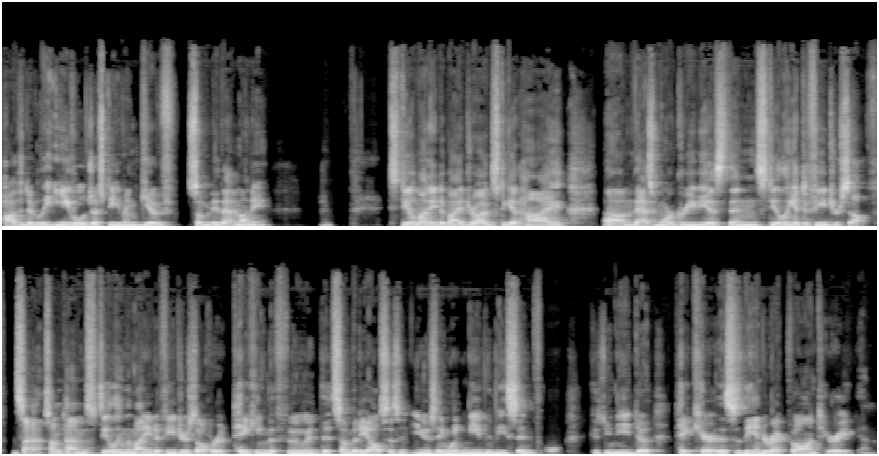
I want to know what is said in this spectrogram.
positively evil just to even give somebody that money steal money to buy drugs to get high, um, that's more grievous than stealing it to feed yourself. So, sometimes stealing the money to feed yourself or taking the food that somebody else isn't using wouldn't even be sinful because you need to take care. This is the indirect voluntary again.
